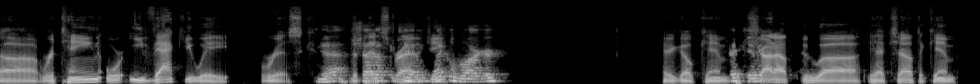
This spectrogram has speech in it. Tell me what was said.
uh, retain, or evacuate risk. Yeah, the shout out strategy. to Michael Varger. There you go, Kim. Hey, shout out to uh yeah, shout out to Kim.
